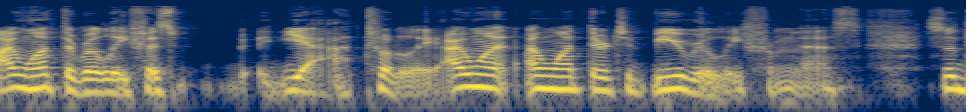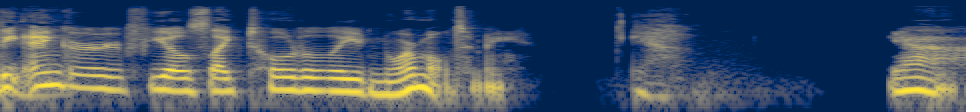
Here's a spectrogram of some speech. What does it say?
I want the relief as yeah, totally. I want I want there to be relief from this. So the anger feels like totally normal to me. Yeah. Yeah.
